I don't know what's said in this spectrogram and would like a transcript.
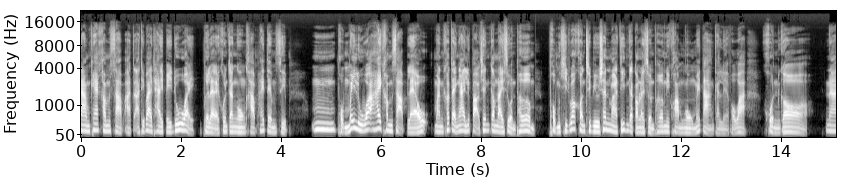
นำแค่คำศัพท์อาจจะอธิบายไทยไปด้วยเผื่อหลาย ๆ คนจะงงครับให้เต็ม 10อืมผมไม่รู้ว่าให้คำศัพท์แล้วมันเข้าใจง่ายหรือเปล่าเช่นกำไรส่วนเพิ่ม ผมคิดว่า contribution margin กับกำไรส่วนเพิ่มนี่ความงงไม่ต่างกันเลย เพราะว่าคนก็น่า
